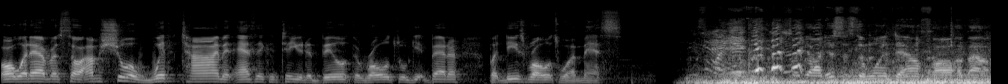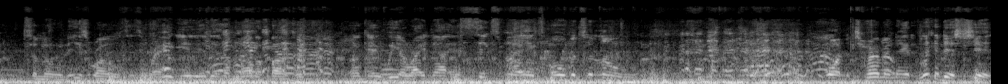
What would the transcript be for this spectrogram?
or whatever. So I'm sure with time and as they continue to build, the roads will get better. But these roads were a mess. So y'all, this is the one downfall about Tulum. These roads is ragged as a motherfucker. Okay, we are right now at Six Flags over Tulum. On the Terminator. Look at this shit.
